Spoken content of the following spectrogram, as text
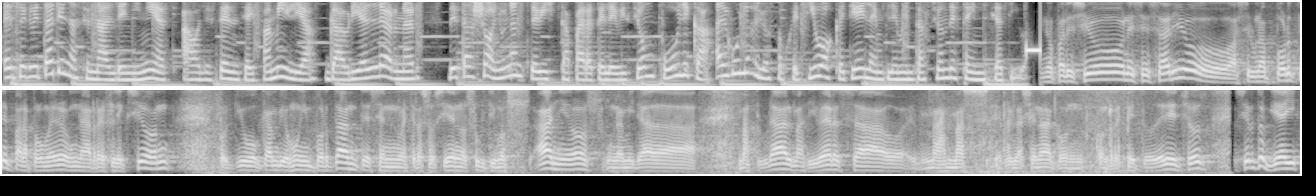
El secretario nacional de Niñez, Adolescencia y Familia, Gabriel Lerner, detalló en una entrevista para televisión pública algunos de los objetivos que tiene la implementación de esta iniciativa. Nos pareció necesario hacer un aporte para promover una reflexión, porque hubo cambios muy importantes en nuestra sociedad en los últimos años, una mirada más plural, más diversa, más, más relacionada con, con respeto de derechos. Es cierto que hay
